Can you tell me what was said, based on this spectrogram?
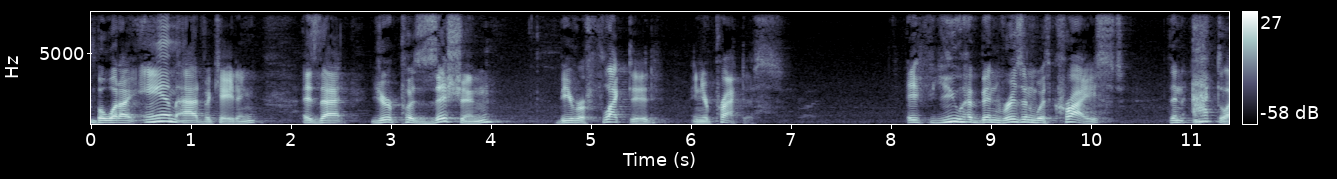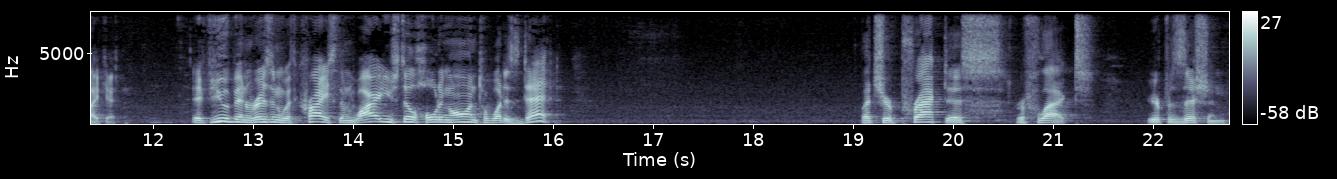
But what I am advocating is that your position be reflected in your practice if you have been risen with Christ, then act like it. If you have been risen with Christ, then why are you still holding on to what is dead? Let your practice reflect your position.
